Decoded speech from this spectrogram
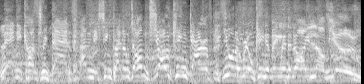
letting your country down and missing penalties. I'm joking, Gareth. You're the real king of England and I love you.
